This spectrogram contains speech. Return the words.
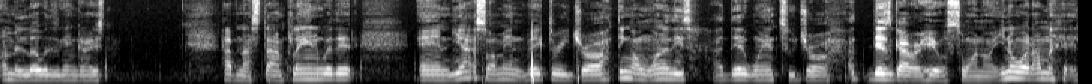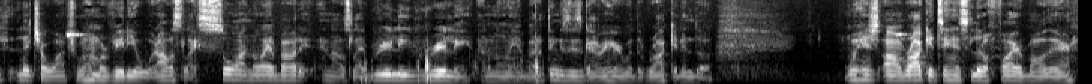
I'm in love with this game, guys have not stopped playing with it. And yeah, so I mean, victory draw. I think on one of these, I did win to draw. This guy right here was so annoying. You know what? I'm gonna let y'all watch one more video where I was like so annoyed about it, and I was like really, really annoying. But I think it's this guy right here with the rocket and the with his um rockets and his little fireball there.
